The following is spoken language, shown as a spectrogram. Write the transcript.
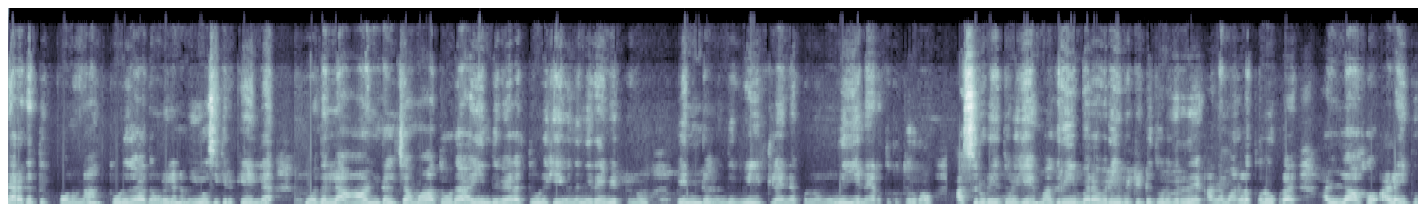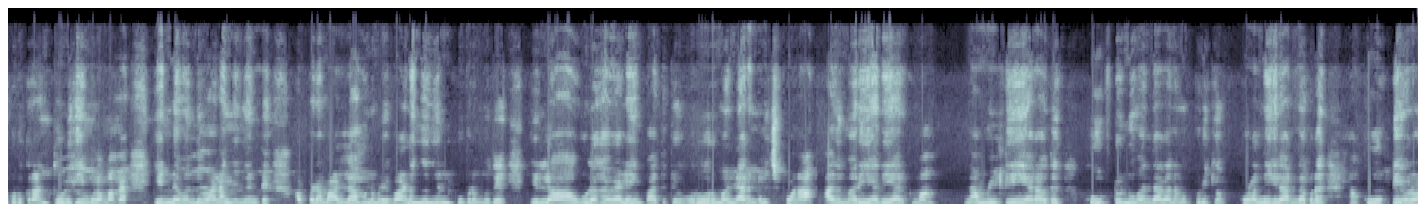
நரகத்துக்கு போகணும்னா தொழுகாதவங்கள நம்ம யோசிக்கிறக்கே இல்லை. முதல்ல ஆண்கள் ஜமாத்தோட ஐந்து வேளை தொழுகையை வந்து நிறைவேற்றணும். பெண்கள் வந்து வீட்டுல என்ன பண்ணணும்? உரிய நேரத்துக்கு தொழுகணும். அசுருடைய தொழுகையை மகிரி பரவரி விட்டுட்டு தொழுகிறது அந்த மாதிரிலாம் தொழக்கூடாது. அல்லாஹோ அழைப்பு கொடுக்குறான் தொழுகை மூலமாக. என்ன வந்து வணங்குங்கன்ட்டு. அப்ப நம்ம அல்லாஹ் நம்மளை வணங்குங்கன்னு கூப்பிடும்போது எல்லா உலக வேலையும் பார்த்துட்டு ஒரு ஒரு மணி நேரம் கழிச்சு போனா அது மரியாதையா இருக்குமா? நம்மள்ட்டயே யாராவது கூப்பிட்டுன்னு வந்தால் தான் நமக்கு பிடிக்கும். குழந்தைகளாக இருந்தால் கூட நான் கூப்பிட்டு எவ்வளோ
